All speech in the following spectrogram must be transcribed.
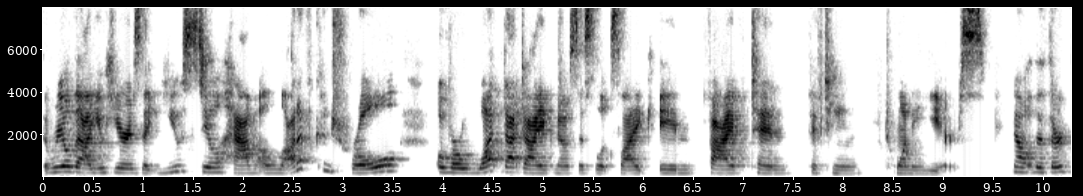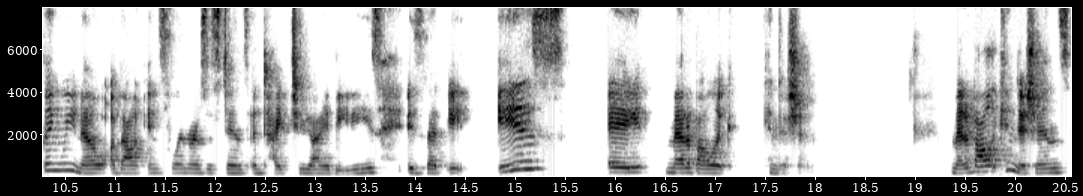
The real value here is that you still have a lot of control over what that diagnosis looks like in 5, 10, 15, 20 years. Now, the third thing we know about insulin resistance and type 2 diabetes is that it is a metabolic condition. Metabolic conditions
